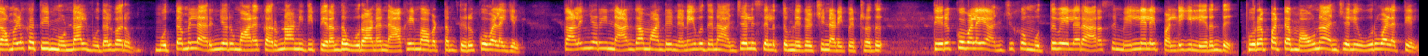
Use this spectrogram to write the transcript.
தமிழகத்தின் முன்னாள் முதல்வரும் முத்தமிழ் அறிஞருமான கருணாநிதி பிறந்த ஊரான நாகை மாவட்டம் திருக்குவளையில் கலைஞரின் நான்காம் ஆண்டு நினைவு தின அஞ்சலி செலுத்தும் நிகழ்ச்சி நடைபெற்றது. திருக்குவளை அஞ்சுகம் முத்துவேலர் அரசு மேல்நிலைப் பள்ளியில் இருந்து புறப்பட்ட மௌன அஞ்சலி ஊர்வலத்தில்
